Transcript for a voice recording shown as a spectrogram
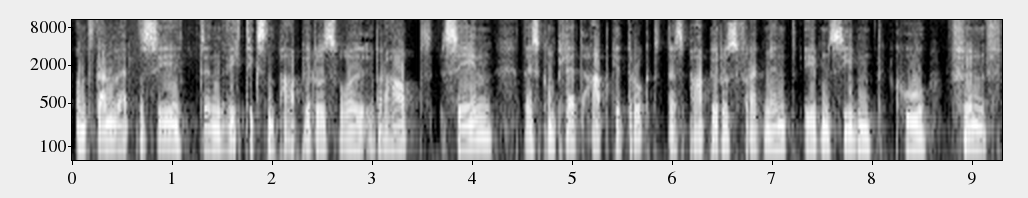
Und dann werden Sie den wichtigsten Papyrus wohl überhaupt sehen. Da ist komplett abgedruckt, das Papyrusfragment eben 7Q5.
